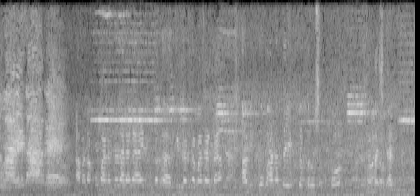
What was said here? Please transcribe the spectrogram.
तुम्हारे साथ हैं। आम्हाला खूप आनंद झालेला आहे किल्लर किल्लर समाजाला आम्ही खूप आनंद व्यक्त करू शकतो. नमस्कार.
